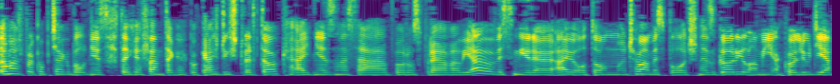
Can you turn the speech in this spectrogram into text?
Tomáš Prokopčák bol dnes v TFM tak ako každý štvrtok. Aj dnes sme sa porozprávali aj o vesmíre, aj o tom, čo máme spoločné s gorilami ako ľudia.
